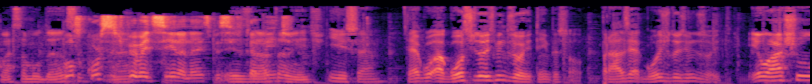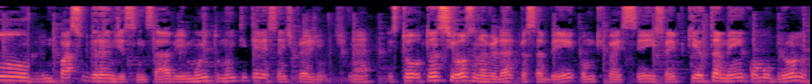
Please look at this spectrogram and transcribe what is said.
com essa mudança. Os cursos né? de biomedicina, né, especificamente. Exatamente. Isso, é. Até ago- agosto de 2018, hein, pessoal? Prazo é agosto de 2018. Eu acho um passo grande, assim, sabe? E muito, muito interessante pra gente, né? Estou tô ansioso, na verdade, pra saber como que vai ser isso aí, porque eu também, como o Bruno,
